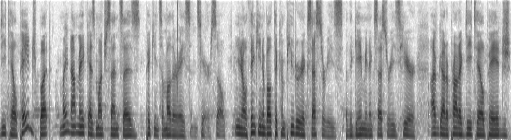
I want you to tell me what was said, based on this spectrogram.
detail page, but might not make as much sense as picking some other ASINs here. So, you know, thinking about the computer accessories, the gaming accessories here, I've got a product detail page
